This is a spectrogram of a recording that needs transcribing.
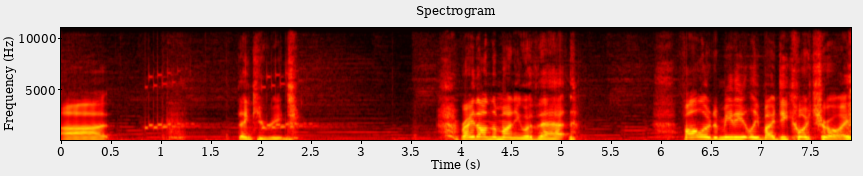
Uh, thank you, Reed. right on the money with that. Followed immediately by Decoy Troy.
